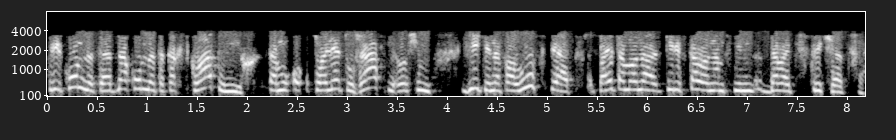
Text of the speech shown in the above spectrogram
три комнаты, одна комната как склад у них, там туалет ужасный, в общем, дети на полу спят, поэтому она перестала нам с ним давать встречаться.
